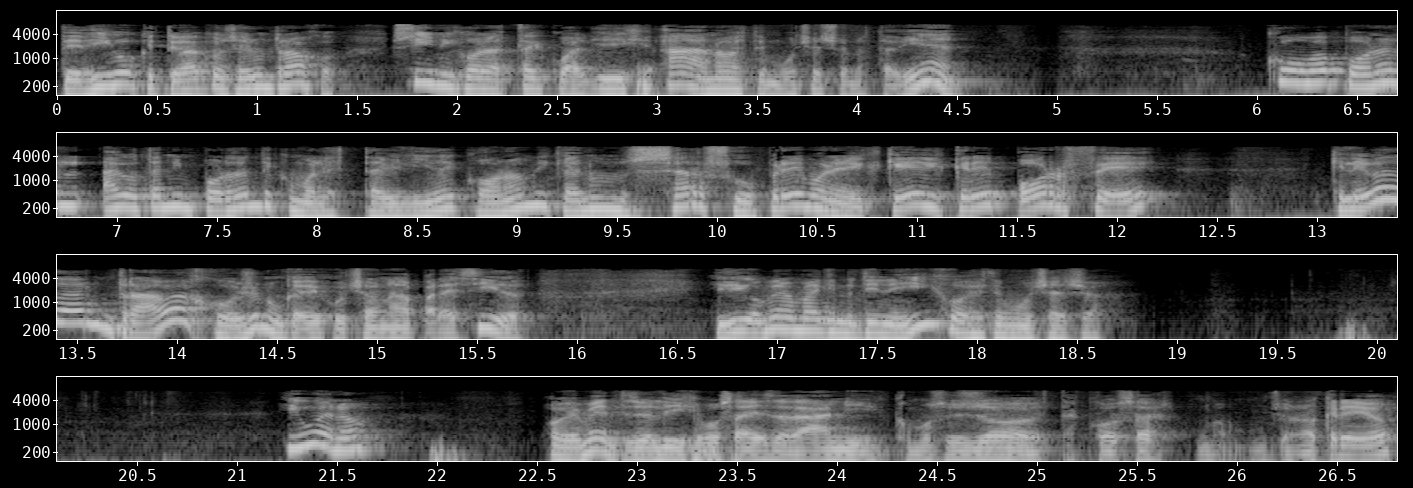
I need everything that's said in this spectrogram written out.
te digo que te va a conseguir un trabajo. Sí, Nicolás, tal cual. Y dije, ah, no, este muchacho no está bien. ¿Cómo va a poner algo tan importante como la estabilidad económica en un ser supremo en el que él cree por fe que le va a dar un trabajo? Yo nunca había escuchado nada parecido. Y digo, menos mal que no tiene hijos este muchacho. Y bueno, obviamente yo le dije, vos sabés a Dani cómo soy yo, estas cosas, no, yo no creo.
